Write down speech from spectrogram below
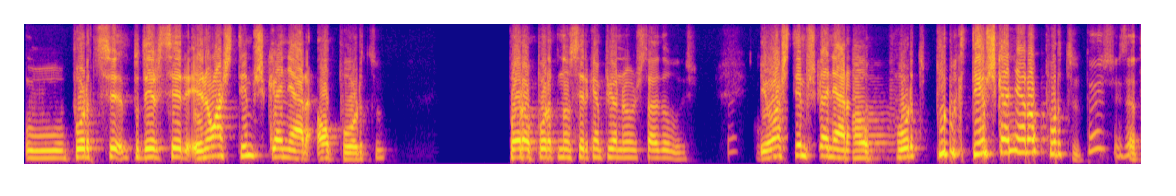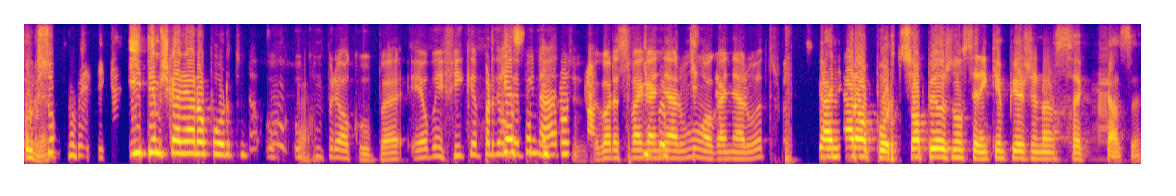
o Porto ser- poder ser. Eu não acho que temos que ganhar ao Porto para o Porto não ser campeão no Estádio da Luz. Eu acho que temos que ganhar ao Porto porque temos que ganhar ao Porto. Pois, Porque exatamente. somos o Benfica e temos que ganhar ao Porto. Não, O, o que me preocupa é o Benfica perder um campeonato. Agora, se vai ganhar um ou ganhar outro, ganhar ao Porto só para eles não serem campeões da nossa casa.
